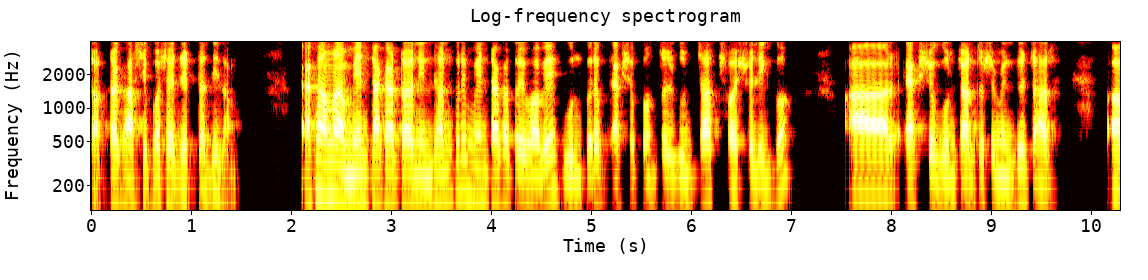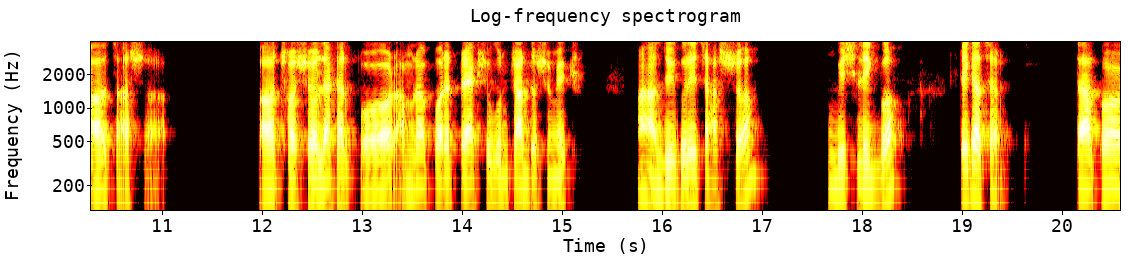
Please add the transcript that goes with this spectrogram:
চার টাকা আশি পয়সায় রেটটা দিলাম। এখন আমরা মেন টাকাটা নির্ধারণ করি। মেন টাকা তো এইভাবে গুণ করে একশো পঞ্চাশ গুণ চার, ছয়শো লিখব। আর একশো গুণ চার দশমিক দুই, চার চারশো ছয়শো লেখার পর আমরা পরেরটা একশো গুণ চার দশমিক হ্যাঁ দুই করে চারশো বিশ লিখব। ঠিক আছে? তারপর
